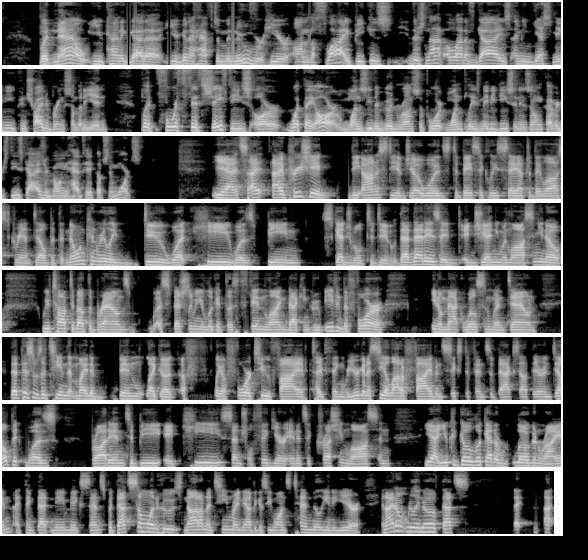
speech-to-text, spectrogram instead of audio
But now you kind of gotta, you're gonna have to maneuver here on the fly because there's not a lot of guys. I mean, yes, maybe you can try to bring somebody in, but fourth, fifth safeties are what they are. One's either good in run support, one plays maybe decent in zone coverage. These guys are going to have hiccups and warts. Yeah, it's I, I appreciate the honesty of Joe Woods to basically say after they lost Grant Delpit that no one can really do what he was being scheduled to do. That that is a, a genuine loss. And you know, we've talked about the Browns, especially when you look at the thin linebacking group, even before you know Mack Wilson went down. That this was a team that might have been like a, a like a four-two-five type thing, where you're going to see a lot of five and six defensive backs out there. And Delpit was brought in to be a key central figure, and it's a crushing loss. And yeah, you could go look at a Logan Ryan. I think that name makes sense, but that's someone who's not on a team right now because he wants 10 million a year. And I don't really know if that's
